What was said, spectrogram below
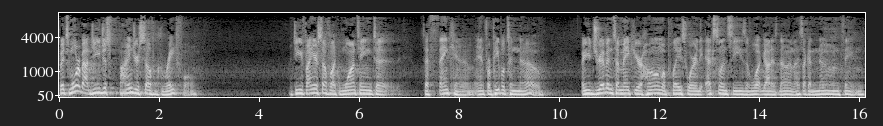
but it's more about do you just find yourself grateful? Do you find yourself like wanting to, to thank him and for people to know? Are you driven to make your home a place where the excellencies of what God has done, that's like a known thing?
